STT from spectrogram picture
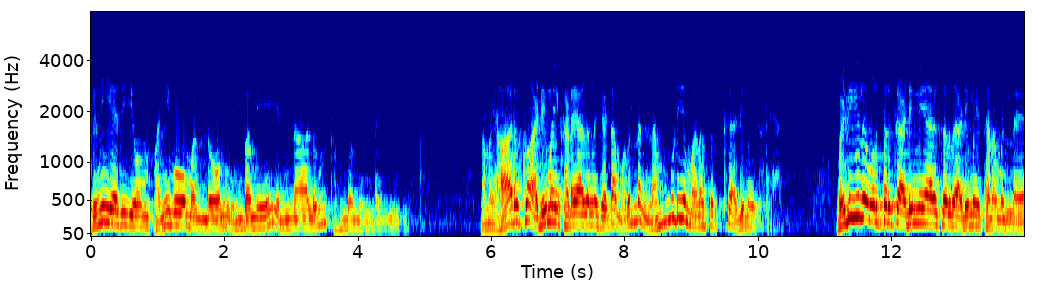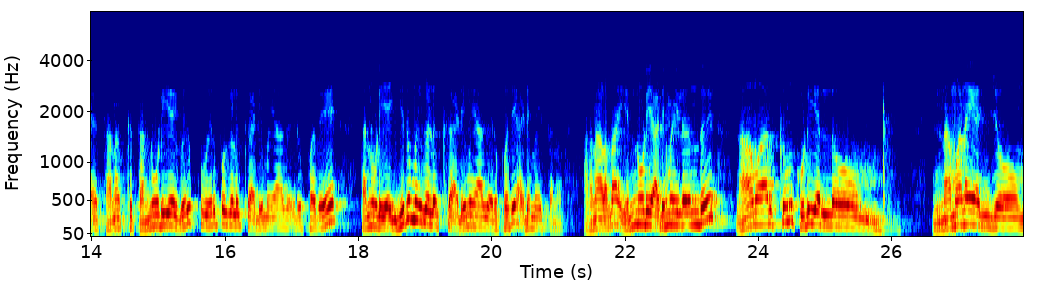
பிணியறியோம் பணிவோம் அல்லோம் இன்பமே என்னாலும் துன்பமில்லை. நம்ம யாருக்கும் அடிமை கிடையாதுன்னு கேட்டால் முதல்ல நம்முடைய மனசிற்கு அடிமை கிடையாது. வெளியில் ஒருத்தருக்கு அடிமையாக இருக்கிறது அடிமைத்தனம் இல்லை. தனக்கு தன்னுடைய விருப்பு வெறுப்புகளுக்கு அடிமையாக இருப்பதே தன்னுடைய இருமைகளுக்கு அடிமையாக இருப்பதே அடிமைத்தனம். அதனால தான் என்னுடைய அடிமையிலிருந்து நாமார்க்கும் குடியல்லோம் நமனை அஞ்சோம்.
